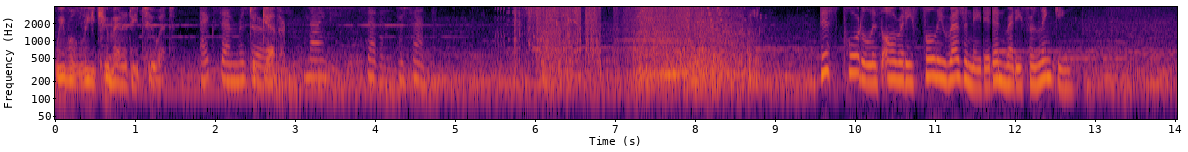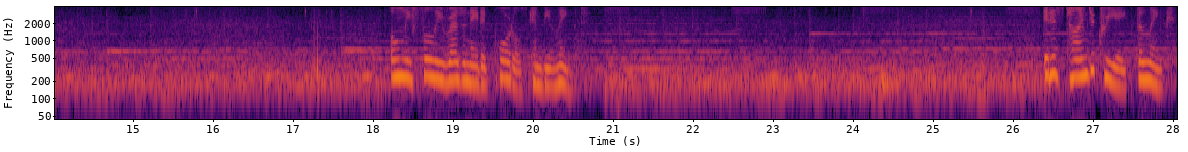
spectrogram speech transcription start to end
We will lead humanity to it. XM reserves Together. 97%. This portal is already fully resonated and ready for linking. Only fully resonated portals can be linked. It is time to create the link.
